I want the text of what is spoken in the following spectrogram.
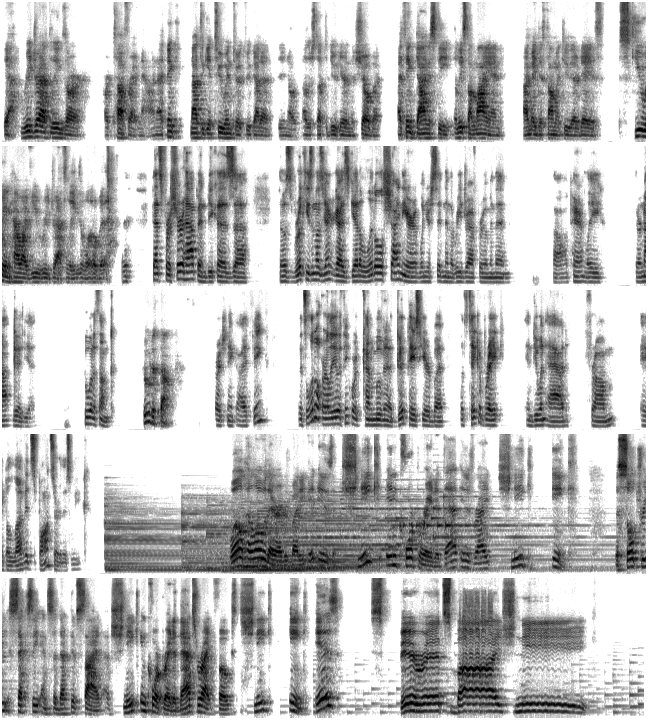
Yeah, redraft leagues are are tough right now, and I think not to get too into it, we've got a you know other stuff to do here in the show, but I think dynasty, at least on my end, I made this comment to you the other day, is skewing how I view redraft leagues a little bit. that's for sure happened because uh, those rookies and those younger guys get a little shinier when you're sitting in the redraft room, and then uh, apparently they're not good yet. Who would have thunk? Who would have thunk? All right, Snake. I think it's a little early. I think we're kind of moving at a good pace here, but let's take a break and do an ad from a beloved sponsor this week. Well, hello there, everybody. It is Schneek Incorporated. That is right, Schneek Inc. The sultry, sexy, and seductive side of Schneek Incorporated. That's right, folks. Schneek Inc. is Spirits by Schneek.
